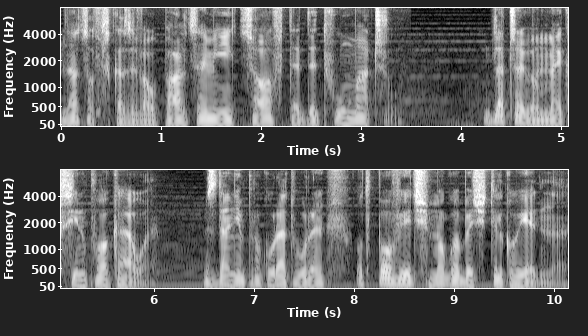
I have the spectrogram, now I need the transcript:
Na co wskazywał palcem i co wtedy tłumaczył? Dlaczego Maxine płakała? Zdaniem prokuratury odpowiedź mogła być tylko jedna.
